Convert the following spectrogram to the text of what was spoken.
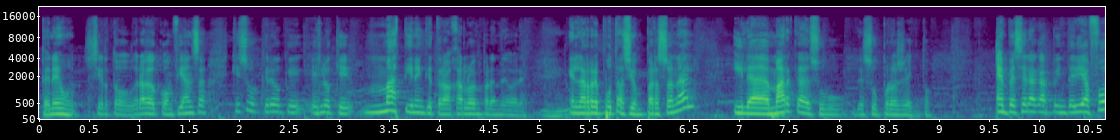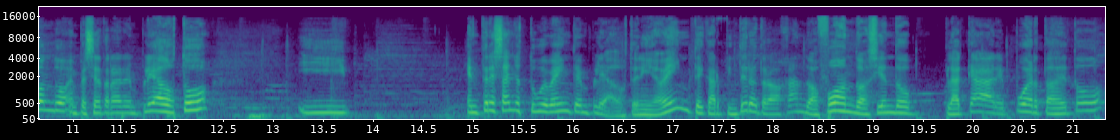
tenés un cierto grado de confianza, que eso creo que es lo que más tienen que trabajar los emprendedores, en la reputación personal y la marca de su, de su proyecto. Empecé la carpintería a fondo, empecé a traer empleados, todo, y en tres años tuve 20 empleados, tenía 20 carpinteros trabajando a fondo, haciendo placares, puertas, de todo,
